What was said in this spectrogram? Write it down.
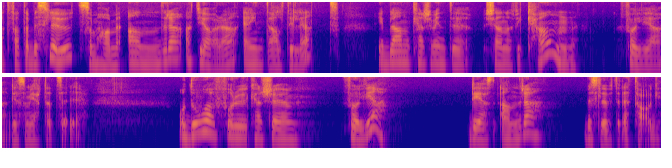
att fatta beslut som har med andra att göra är inte alltid lätt. Ibland kanske vi inte känner att vi kan följa det som hjärtat säger. Och då får du kanske följa det andra beslutet ett tag.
